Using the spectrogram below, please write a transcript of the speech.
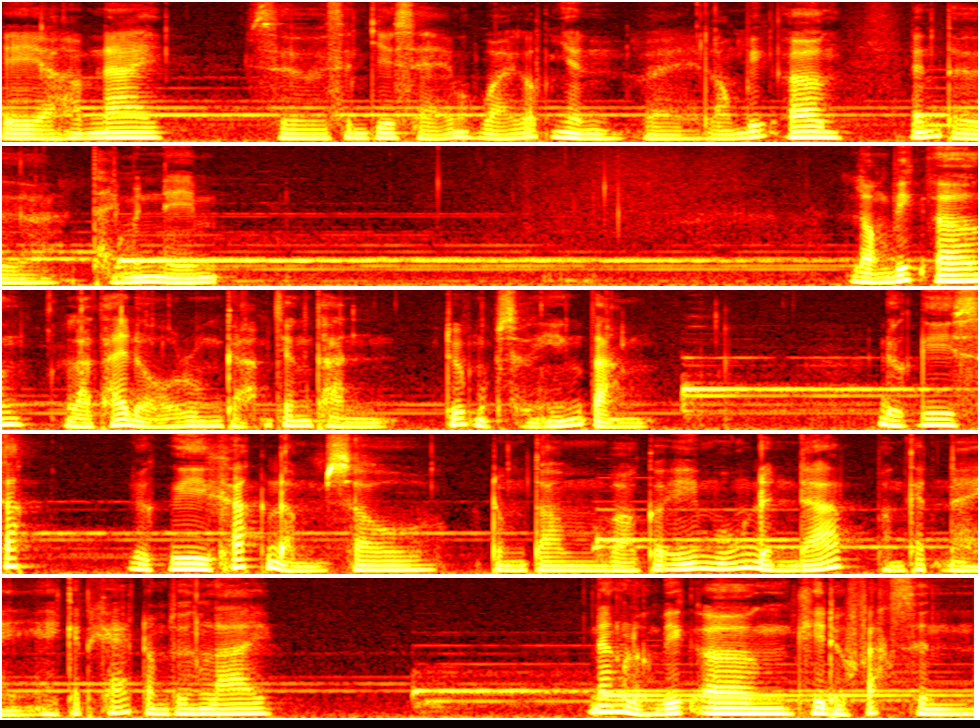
Thì à, hôm nay sư xin chia sẻ một vài góc nhìn về lòng biết ơn đến từ à, thầy Minh Niệm. Lòng biết ơn là thái độ rung cảm chân thành trước một sự hiến tặng. Được ghi sắc, được ghi khắc đậm sâu trong tâm và có ý muốn đền đáp bằng cách này hay cách khác trong tương lai. Năng lượng biết ơn khi được phát sinh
